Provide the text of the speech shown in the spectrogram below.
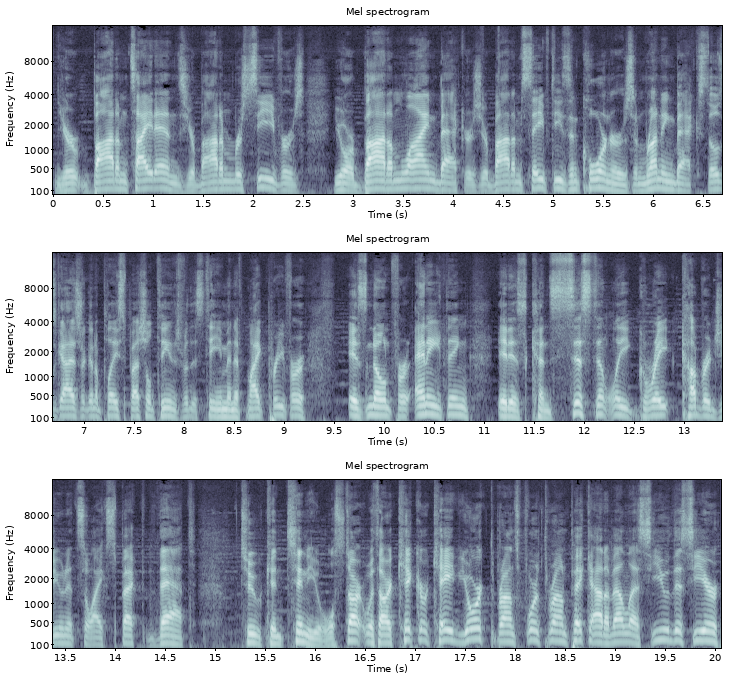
Your bottom tight ends, your bottom receivers, your bottom linebackers, your bottom safeties and corners and running backs. Those guys are going to play special teams for this team. And if Mike Priefer is known for anything, it is consistently great coverage unit. So I expect that to continue. We'll start with our kicker, Cade York, the Browns' fourth round pick out of LSU this year,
